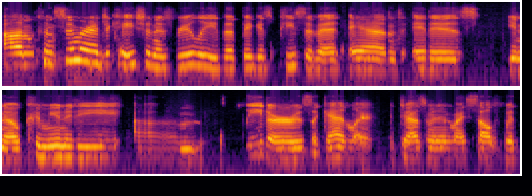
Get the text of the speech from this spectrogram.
um, consumer education is really the biggest piece of it, and it is, you know, community um, leaders, again, like Jasmine and myself with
